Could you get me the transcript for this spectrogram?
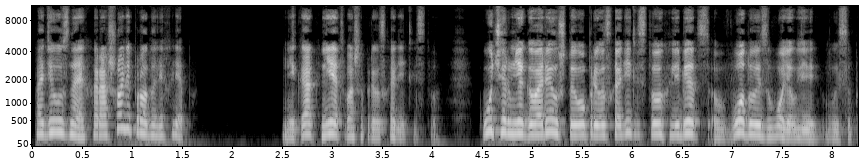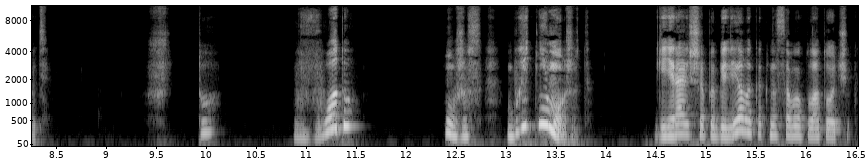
Пойди узнай, хорошо ли продали хлеб. Никак нет, ваше превосходительство. Кучер мне говорил, что его превосходительство хлебец в воду изволил ли высыпать. Что? В воду? Ужас, быть не может. Генеральша побелела, как носовой платочек.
